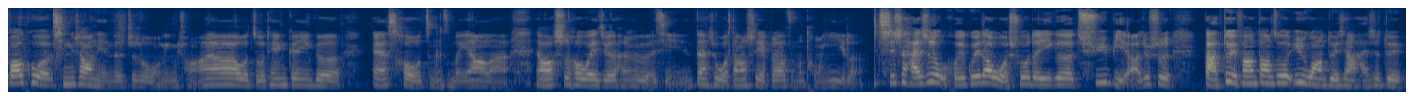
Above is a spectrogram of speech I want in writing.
包括青少年的这种临床。哎呀，我昨天跟一个。Asshole 怎么怎么样了？然后事后我也觉得很恶心，但是我当时也不知道怎么同意了。其实还是回归到我说的一个区别啊，就是把对方当做欲望对象还是对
